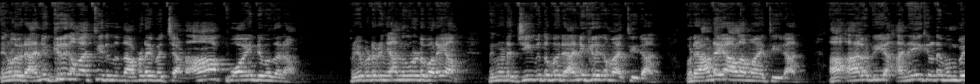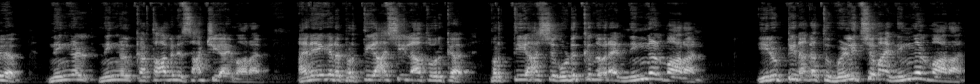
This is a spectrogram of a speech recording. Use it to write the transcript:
നിങ്ങൾ ഒരു അനുഗ്രഹമാക്കിയിരുന്നത് അവിടെ വെച്ചാണ്. ആ പോയിന്റ് മുതലാണ്. പ്രിയപ്പെട്ടവർ ഞാൻ നിങ്ങളോട് പറയാം നിങ്ങളുടെ ജീവിതം ഒരു അനുഗ്രഹമായി തീരാൻ ഒരു അടയാളമായി തീരാൻ. ആ ആലപിയ അനേകരുടെ മുമ്പിൽ നിങ്ങൾ നിങ്ങൾ കർത്താവിന് സാക്ഷിയായി മാറാൻ അനേകരുടെ പ്രത്യാശയില്ലാത്തവർക്ക് പ്രത്യാശ കൊടുക്കുന്നവരായി നിങ്ങൾ മാറാൻ ഇരുട്ടിനകത്ത് വെളിച്ചമായി നിങ്ങൾ മാറാൻ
